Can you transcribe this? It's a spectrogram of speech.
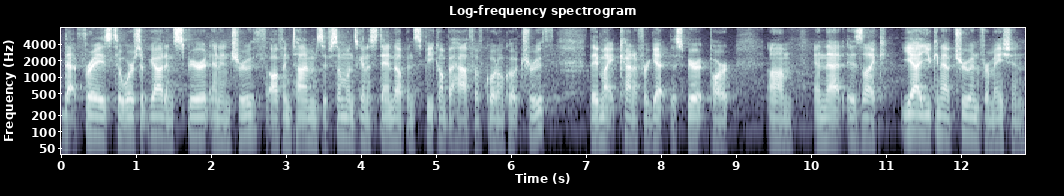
that phrase to worship God in spirit and in truth. Oftentimes, if someone's going to stand up and speak on behalf of quote unquote truth, they might kind of forget the spirit part. Um, and that is like, yeah, you can have true information,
